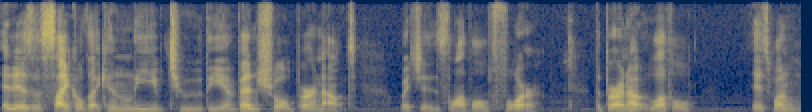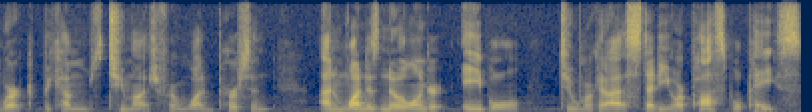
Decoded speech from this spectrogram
it is a cycle that can lead to the eventual burnout, which is level 4. The burnout level is when work becomes too much for one person and one is no longer able to work at a steady or possible pace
